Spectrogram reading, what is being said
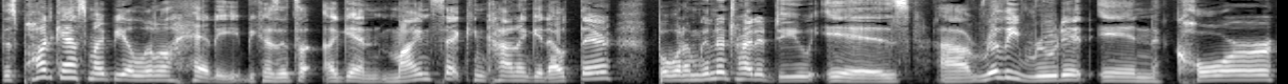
this podcast might be a little heady because it's, again, mindset can kind of get out there. But what I'm going to try to do is uh, really root it in core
